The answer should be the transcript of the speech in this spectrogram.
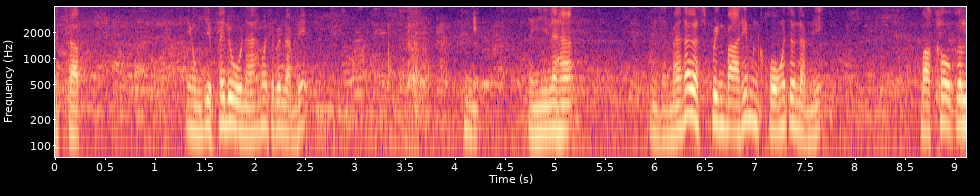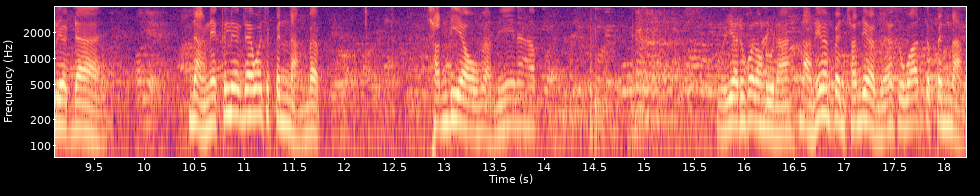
นะครับนี่ผมหยิบให้ดูนะ มันจะเป็นแบบนี้นี่อย่างนี้นะฮะนี่เห็นไหมถ้าเกิดสปริงบาร์ที่มันโค้งก็จะเป็นแบบนี้บาร์เคิลก็เลือกได้ หนังเนี่ยก็เลือกได้ว่าจะเป็นหนังแบบชั้นเดียวแบบนี้นะครับอนุญาตทุกคนลองดูนะ หนังที่มันเป็นชั้นเดียวแบบนี้คือว่าจะเป็นหนัง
